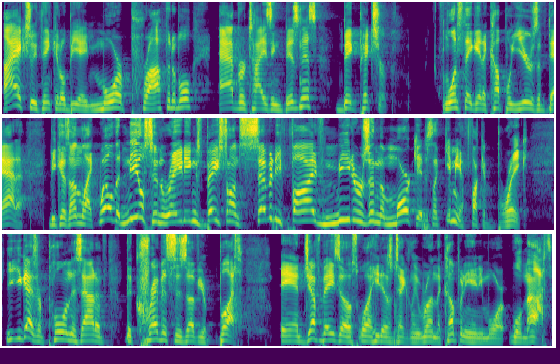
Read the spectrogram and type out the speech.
I actually think it'll be a more profitable advertising business, big picture, once they get a couple years of data. Because unlike, well, the Nielsen ratings based on 75 meters in the market, it's like, give me a fucking break. You guys are pulling this out of the crevices of your butt. And Jeff Bezos, well, he doesn't technically run the company anymore, will not.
